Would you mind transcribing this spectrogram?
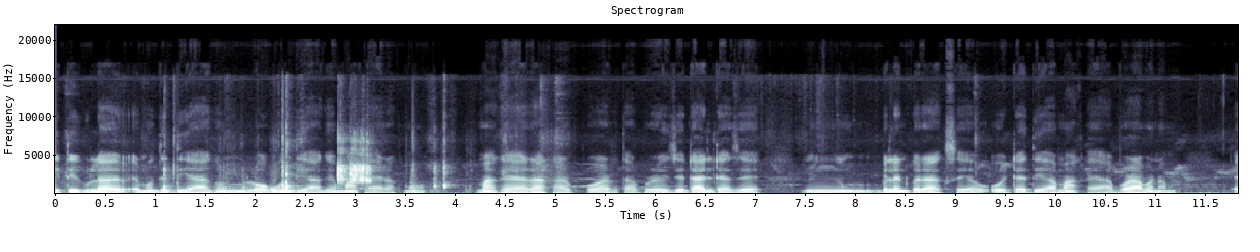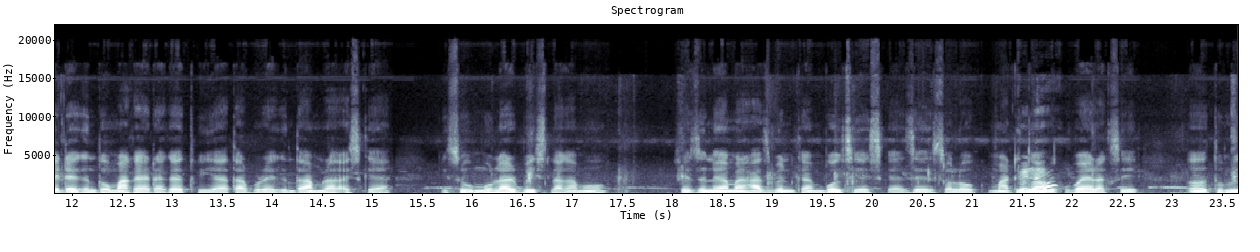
ইট এগুলা এর মধ্যে দিয়া এখন লবণ দিয়ে আগে মাখায় রাখব মাখায় রাখার পর তারপরে ওই যে ডালটা যে ব্লেন্ড করে রাখছে, ওইটা দিয়া মাখায়া বড়া বানাম। এটা কিন্তু মাখায় টাকায় থুইয়া তারপরে কিন্তু আমরা আজকে কিছু মূলার বীজ লাগামো। সেই জন্য আমার হাজবেন্ডকে আমি বলছি আজকে যে চলো মাটি তো আমি কুবাই রাখছি। তুমি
